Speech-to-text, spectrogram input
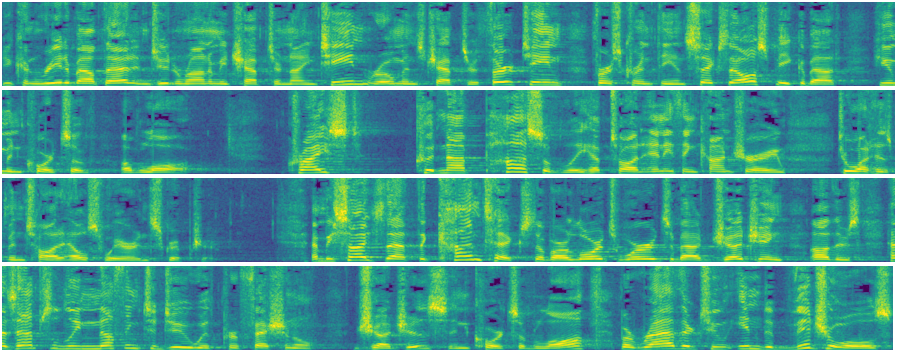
You can read about that in Deuteronomy chapter 19, Romans chapter 13, 1 Corinthians 6. They all speak about human courts of, of law. Christ could not possibly have taught anything contrary to what has been taught elsewhere in Scripture. And besides that, the context of our Lord's words about judging others has absolutely nothing to do with professional judges in courts of law, but rather to individuals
